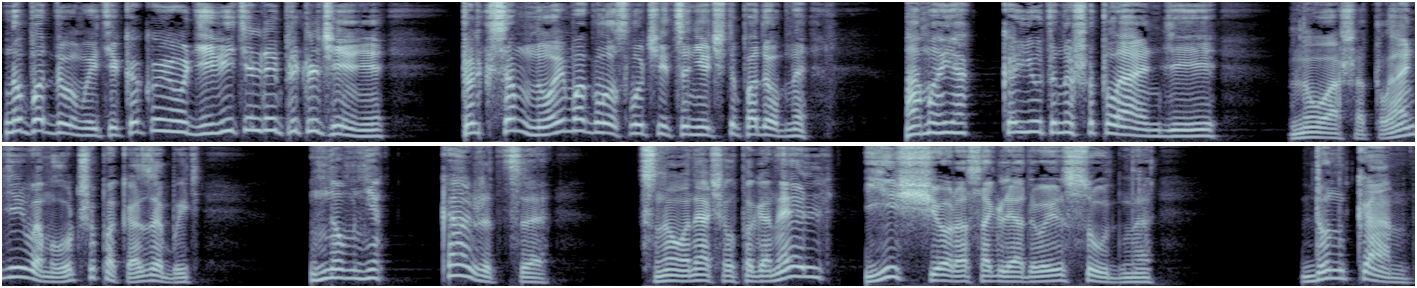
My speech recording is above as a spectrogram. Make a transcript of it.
Но подумайте, какое удивительное приключение. Только со мной могло случиться нечто подобное. А моя каюта на Шотландии... Ну, о Шотландии вам лучше пока забыть. Но мне кажется... Снова начал Паганель, еще раз оглядывая судно. Дункан.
